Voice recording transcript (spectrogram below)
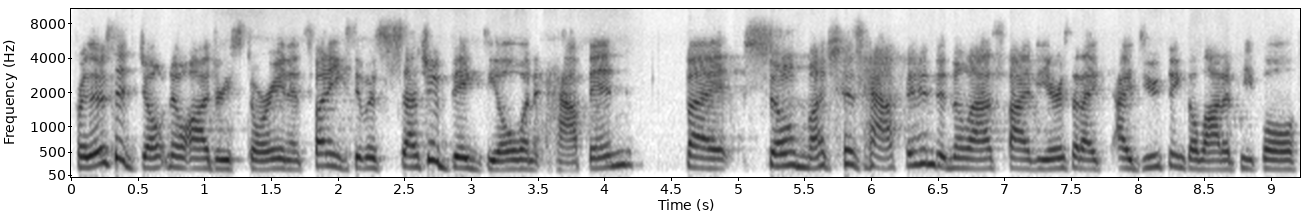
for those that don't know Audrey's story, and it's funny because it was such a big deal when it happened, but so much has happened in the last five years that I, I do think a lot of people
